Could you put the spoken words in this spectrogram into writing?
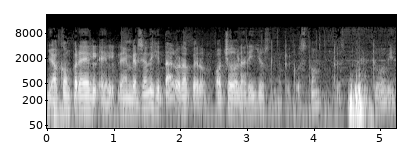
Yo compré el, el- la inversión digital, ¿verdad? Pero 8 dolarillos lo que costó. Entonces, estuvo bien.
